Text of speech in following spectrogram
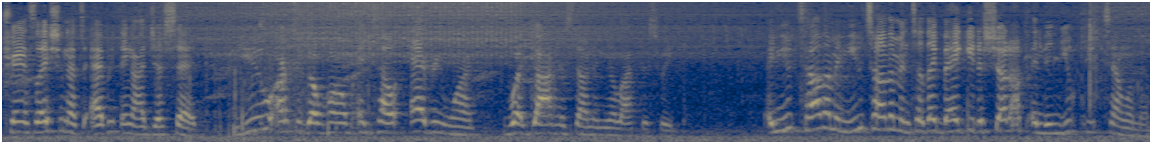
Translation, that's everything I just said. You are to go home and tell everyone what God has done in your life this week. And you tell them and you tell them until they beg you to shut up, and then you keep telling them.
